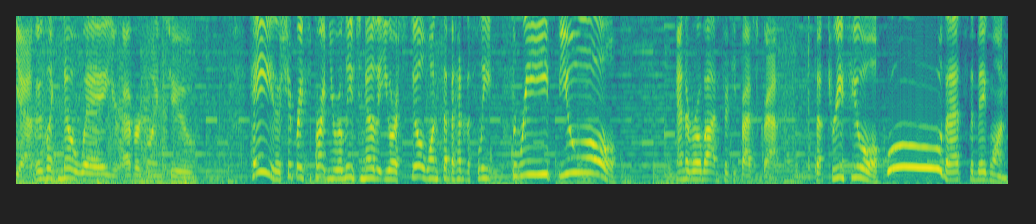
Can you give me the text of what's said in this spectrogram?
Yeah, there's like no way you're ever going to. Hey, the ship breaks apart, and you're relieved to know that you are still one step ahead of the fleet. Three fuel! And a robot and 55 scrap. But three fuel. Woo! That's the big one.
